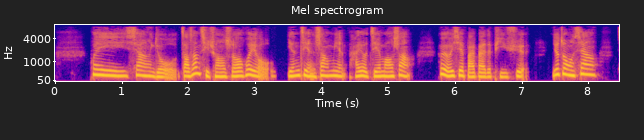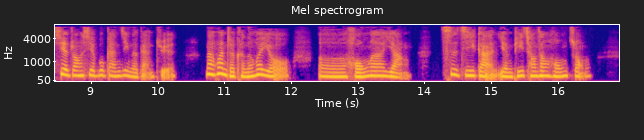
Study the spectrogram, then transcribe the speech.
会像有早上起床的时候会有眼睑上面还有睫毛上会有一些白白的皮屑，有种像卸妆卸不干净的感觉。那患者可能会有呃红啊、痒、刺激感、眼皮常常红肿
